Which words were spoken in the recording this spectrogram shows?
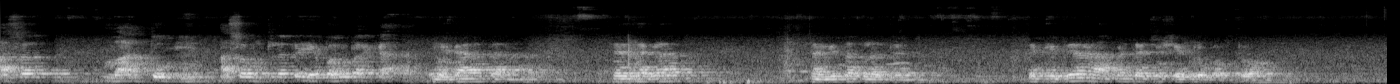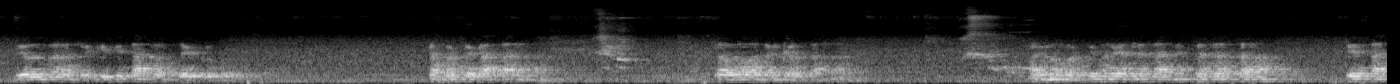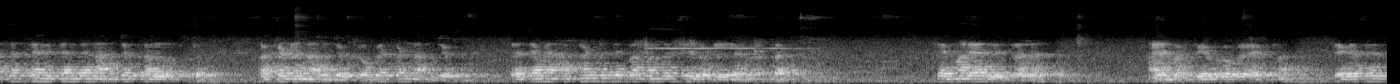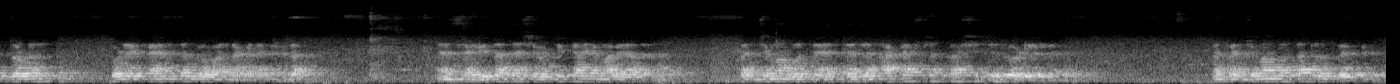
असं मानतो मी. असं म्हटलं तर हे बरोबर आहे का? हे काय होतं ना? हे सगळं सांगितलं तर किती वेळ आपण त्याच्याशी शेकडो बघतो? दिवसभरातले किती तास असतो एक फक्त गाताना सभावादन करताना. आणि मग भक्ती मार्गातल्या साधनेत कसं असताना? ते सातत्याने त्यांना नामजप चालू असतं. अखंड नाम नामजप झोपेत नाम जप. त्याच्यामुळे अखंड ते भगवंताचे जोडलेले म्हणतात हे मर्यादित झालं. आणि भक्तियोग वगैरे आहेत ना ते कसं जोडून पुढे कायमचा भगवंताकडे नेतात. आणि संगीताच्या शेवटी काय आहे मर्यादा? पंचमाभूत आहेत त्यातलं आकाश प्रकाश ते जोडलेलं आहे आणि पंचमाभूतातलंच आहे ते.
